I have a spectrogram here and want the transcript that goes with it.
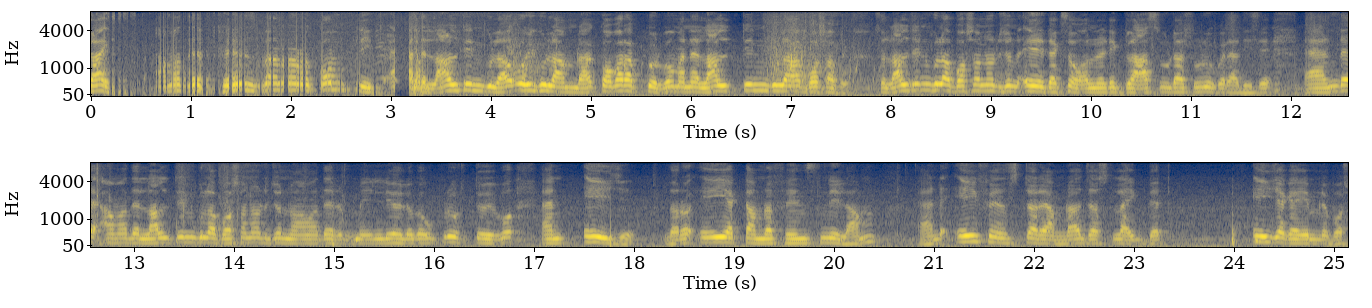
গাইস আমাদের ফেন্স বানানো কমপ্লিট লালটিনগুলা ওইগুলো আমরা কভার আপ করব মানে লালটিনগুলা বসাবো। সো লালটিনগুলা বসানোর জন্য, এই দেখছ অলরেডি গ্লাস উঠা শুরু করে দিছে। অ্যান্ড আমাদের লাল লালটিনগুলা বসানোর জন্য আমাদের মেইনলি গিয়ে উপরে উঠতে হইব। অ্যান্ড এই যে, ধরো এই একটা আমরা ফেন্স নিলাম। অ্যান্ড এই ফেন্সটারে আমরা জাস্ট লাইক দ্যাট এই জায়গায় এমনি বস,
